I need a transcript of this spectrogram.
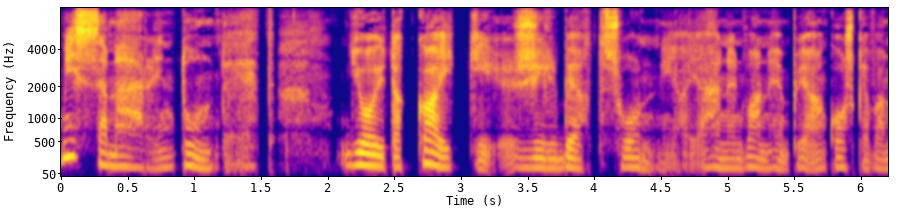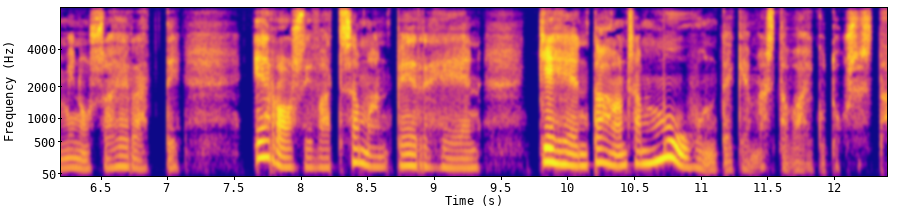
missä määrin tunteet, joita kaikki Gilbert Swannia ja hänen vanhempiaan koskeva minussa herätti, erosivat saman perheen kehen tahansa muuhun tekemästä vaikutuksesta.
